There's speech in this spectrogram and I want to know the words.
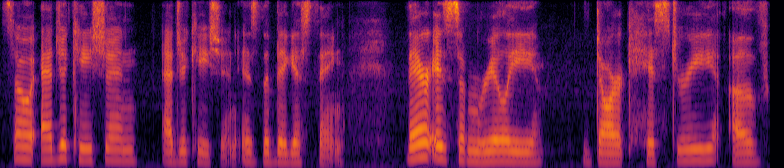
So education, education is the biggest thing. There is some really dark history of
